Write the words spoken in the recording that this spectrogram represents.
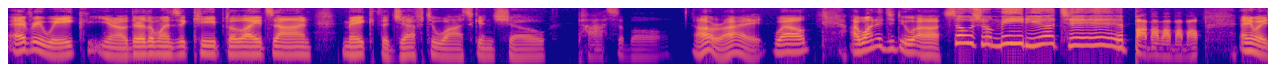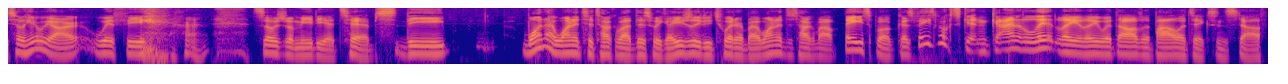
every week. You know, they're the ones that keep the lights on, make the Jeff Dwoskin show possible. All right. Well, I wanted to do a social media tip. Bah, bah, bah. Anyway, so here we are with the social media tips. The one I wanted to talk about this week, I usually do Twitter, but I wanted to talk about Facebook because Facebook's getting kind of lit lately with all the politics and stuff.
